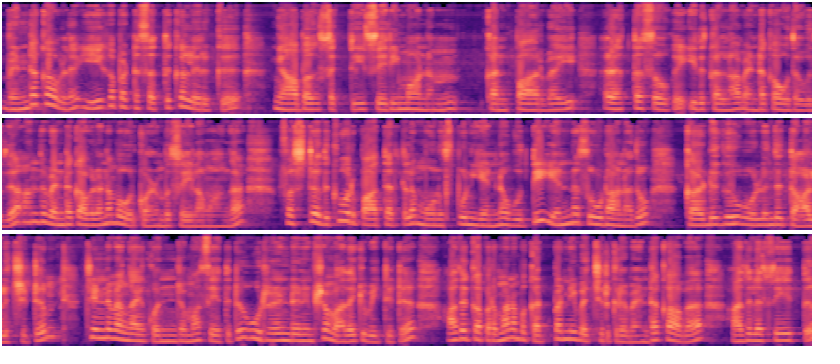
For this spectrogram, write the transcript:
வெண்டைக்காவில் ஏகப்பட்ட சத்துக்கள் இருக்குது ஞாபக சக்தி செரிமானம் கண் பார்வை இரத்த சோகை இதுக்கெல்லாம் வெண்டைக்காய் உதவுது. அந்த வெண்டைக்காவில் நம்ம ஒரு குழம்பு செய்யலாம் வாங்க. ஃபஸ்ட்டு அதுக்கு ஒரு பாத்திரத்தில் மூணு ஸ்பூன் எண்ணெய் ஊற்றி எண்ணெய் சூடானதும் கடுகு உளுந்து தாளிச்சிட்டு சின்ன வெங்காயம் கொஞ்சமாக சேர்த்துட்டு ஒரு ரெண்டு நிமிஷம் வதக்கி விட்டுட்டு அதுக்கப்புறமா நம்ம கட் பண்ணி வச்சுருக்கிற வெண்டைக்காவை அதில் சேர்த்து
